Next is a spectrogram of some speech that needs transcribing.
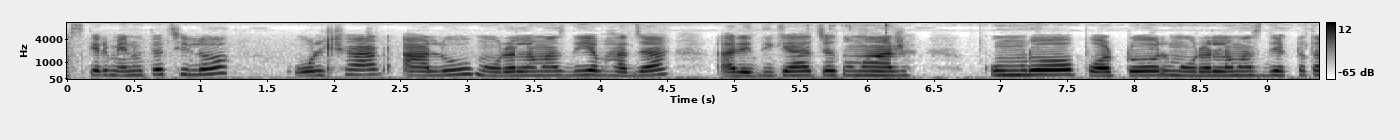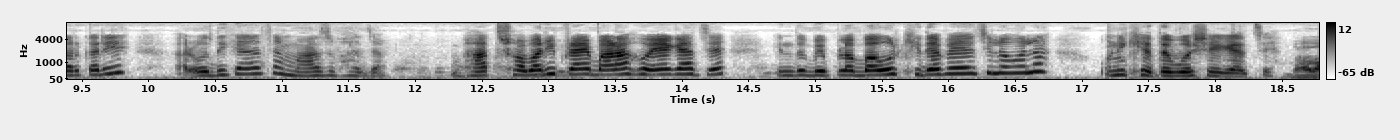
আজকের মেনুতে ছিল ওল শাক আলু মৌরালা মাছ দিয়ে ভাজা আর এদিকে আছে তোমার কুমড়ো পটল মৌরাল্লা মাছ দিয়ে একটা তরকারি আর ওদিকে আছে মাছ ভাজা। ভাত সবারই প্রায় বাড়া হয়ে গেছে কিন্তু বিপ্লব বাবুর খিদে পেয়েছিল বলে উনি খেতে বসে গেছে। বাবা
